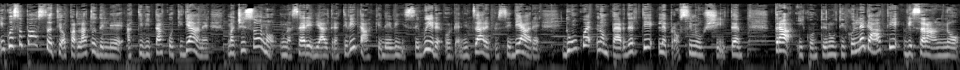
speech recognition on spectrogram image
In questo post ti ho parlato delle attività quotidiane, ma ci sono una serie di altre attività che devi seguire, organizzare, presidiare, dunque non perderti le prossime uscite. Tra i contenuti collegati vi saranno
